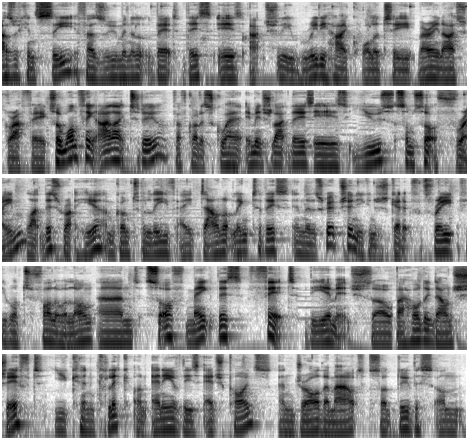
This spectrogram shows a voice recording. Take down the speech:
As we can see, if I zoom in a little bit, this is actually really high quality, very nice graphic. So one thing I like to do, if I've got a square image like this, is use some sort of frame like this right here. I'm going to leave a download link to this in the description. You can just get it for free if you want to follow along and sort of make this fit the image. So by holding down shift, you can click on any of these edge points and draw them out. So do this on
